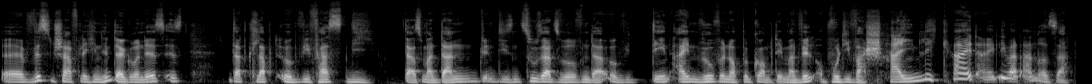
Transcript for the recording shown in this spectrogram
äh, wissenschaftlichen Hintergründe ist, ist, das klappt irgendwie fast nie dass man dann in diesen Zusatzwürfen da irgendwie den einen Würfel noch bekommt, den man will, obwohl die Wahrscheinlichkeit eigentlich was anderes sagt.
